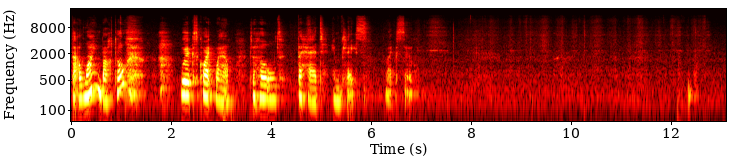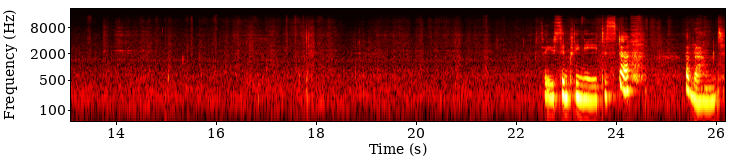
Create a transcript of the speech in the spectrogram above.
that a wine bottle works quite well to hold the head in place, like so. So you simply need to stuff around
